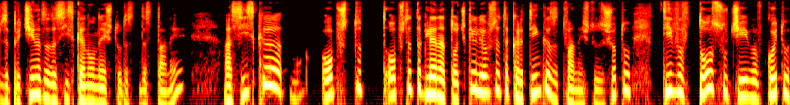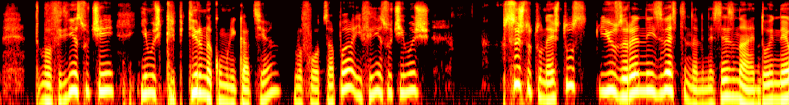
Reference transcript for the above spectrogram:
за причината да си иска едно нещо да, да стане, а си иска общото, общата гледна точка или общата картинка за това нещо. Защото ти в този случай, в който в един случай имаш криптирана комуникация в WhatsApp и в един случай имаш същото нещо, юзъра е неизвестен, нали? не се знае. Той не е,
